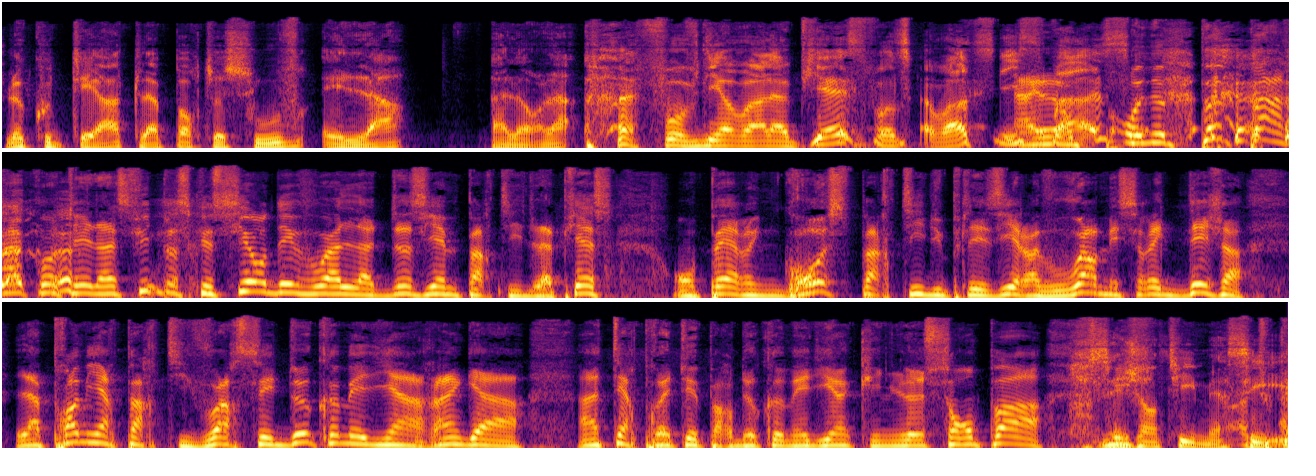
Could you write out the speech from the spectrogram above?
le coup de théâtre, la porte s'ouvre, et là, alors là, faut venir voir la pièce pour savoir ce qui se passe. on ne peut pas raconter la suite parce que si on dévoile la deuxième partie de la pièce, on perd une grosse partie du plaisir à vous voir. Mais c'est vrai que déjà, la première partie, voir ces deux comédiens ringards interprétés par deux comédiens qui ne le sont pas. C'est Mais- gentil, merci.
